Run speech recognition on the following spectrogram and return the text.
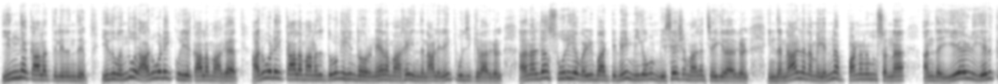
இந்த காலத்திலிருந்து இது வந்து ஒரு அறுவடைக்குரிய காலமாக அறுவடை காலமானது துவங்குகின்ற ஒரு நேரமாக இந்த நாளினை பூஜிக்கிறார்கள். அதனால்தான் சூரிய வழிபாட்டினை மிகவும் விசேஷமாக செய்கிறார்கள். இந்த நாளில் நம்ம என்ன பண்ணணும்னு சொன்னால் அந்த ஏழு எருக்க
